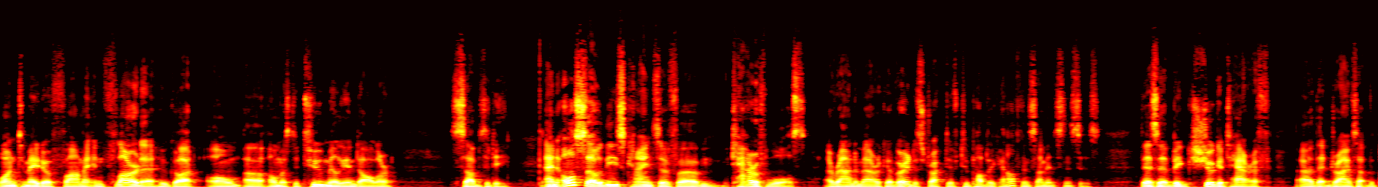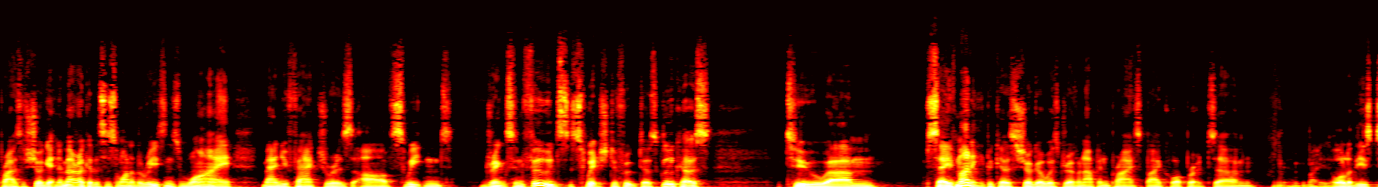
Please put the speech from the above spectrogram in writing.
One tomato farmer in Florida who got uh, almost a $2 million subsidy. And also, these kinds of um, tariff wars around America are very destructive to public health in some instances. There's a big sugar tariff uh, that drives up the price of sugar in America. This is one of the reasons why manufacturers of sweetened drinks and foods switched to fructose glucose to um, save money because sugar was driven up in price by corporate, um, by all of these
